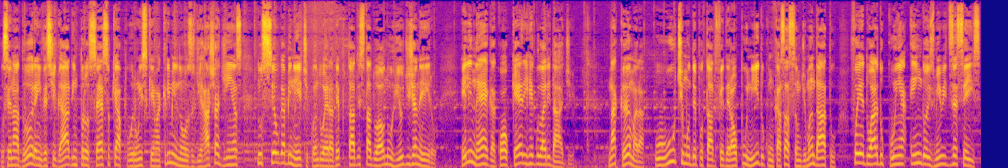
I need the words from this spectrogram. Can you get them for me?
O senador é investigado em processo que apura um esquema criminoso de rachadinhas no seu gabinete quando era deputado estadual no Rio de Janeiro. Ele nega qualquer irregularidade. Na Câmara, o último deputado federal punido com cassação de mandato foi Eduardo Cunha em 2016,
